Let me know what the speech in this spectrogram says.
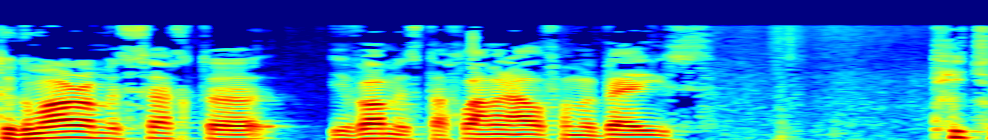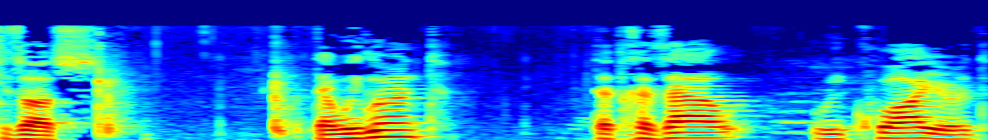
The Gemara Masechta Yevamis Taflaman Aleph Beis teaches us that we learned that Chazal required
